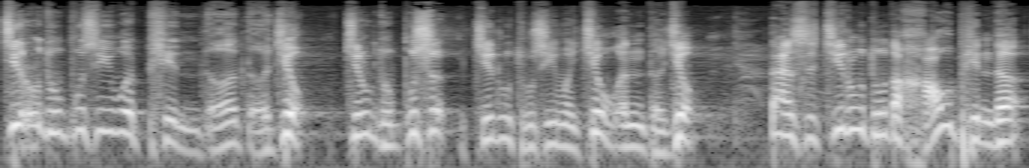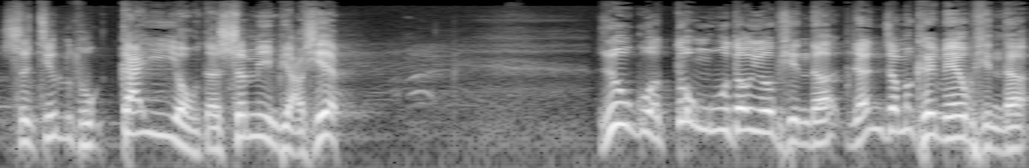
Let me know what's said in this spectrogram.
基督徒不是因为品德得救。基督徒不是基督徒，是因为救恩得救，但是基督徒的好品德是基督徒该有的生命表现。如果动物都有品德，人怎么可以没有品德？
